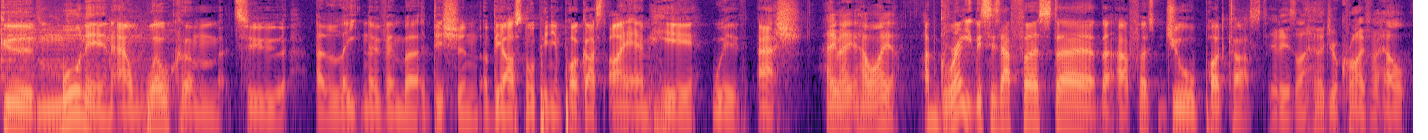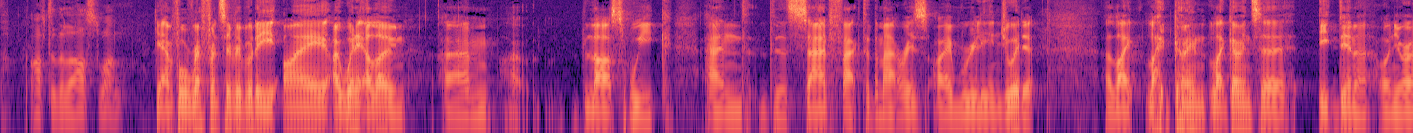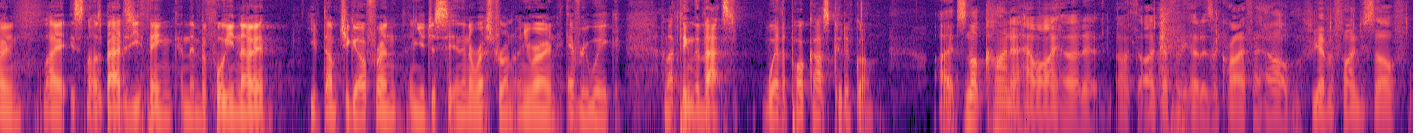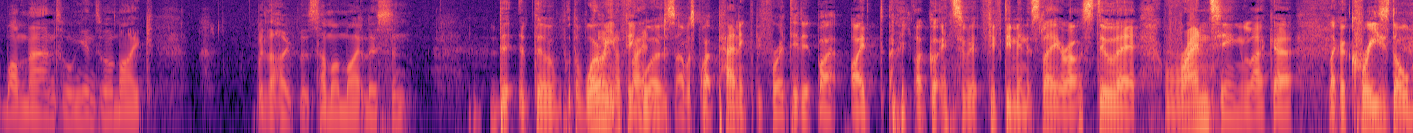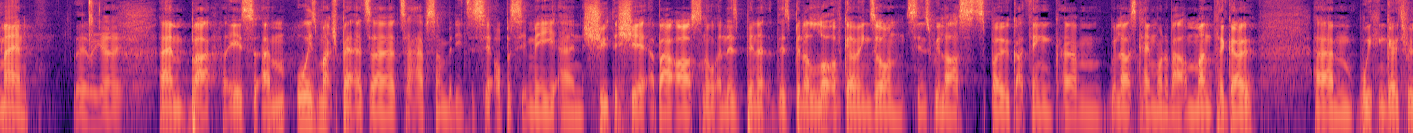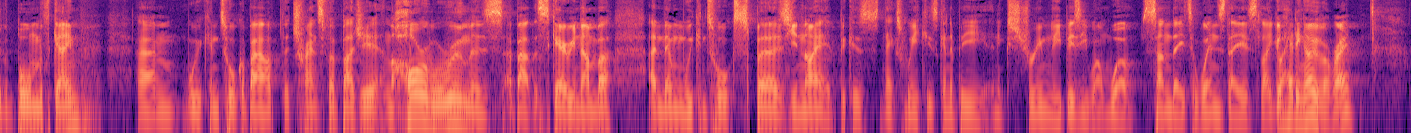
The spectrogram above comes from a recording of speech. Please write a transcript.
Good morning and welcome to a late November edition of the Arsenal Opinion Podcast. I am here with Aash. Hey mate, how are you? I'm great. This is our first uh, the- our first dual podcast. It is. I heard your cry for help after the last one. Yeah, and for reference, everybody, I I went it alone um, uh, last week, and the sad fact of the matter is, I really enjoyed it. I like like going like going to eat dinner on your own. Like it's not as bad as you think, and then before you know it, you've dumped your girlfriend, and you're just sitting in a restaurant on your own every week. And I think that that's where the podcast could have gone. Uh, it's not kind of how I heard it. I, th- I definitely heard it as a cry for help. If you ever find yourself one man talking into a mic with the hope that someone might listen, The the the worrying thing friend. was I was quite panicked before I did it, but I I got into it 50 minutes later. I was still there ranting like a like a crazed old man. there we go. Um, but it's um, always much better to to have somebody to sit opposite me and shoot the shit about Arsenal. And there's been a, there's been a lot of goings on since we last spoke. I think um, we last came on about a month ago. Um, we can go through the Bournemouth game. Um, we can talk about the transfer budget and the horrible rumours about the scary number, and then we can talk Spurs United because next week is going to be an extremely busy one. Well, Sunday to Wednesday is like you're heading over, right?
